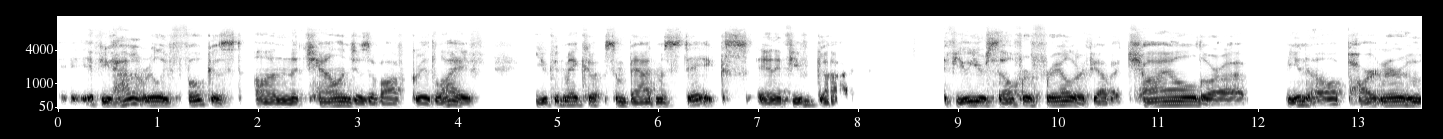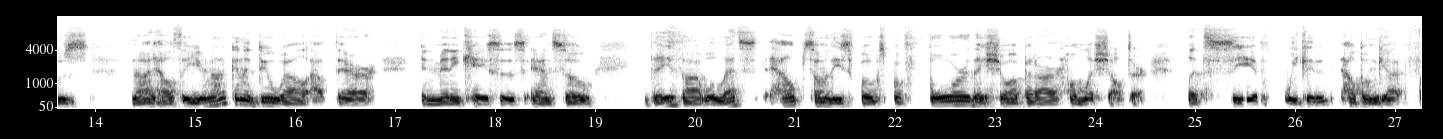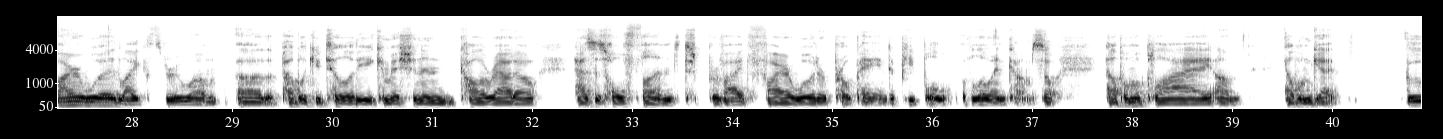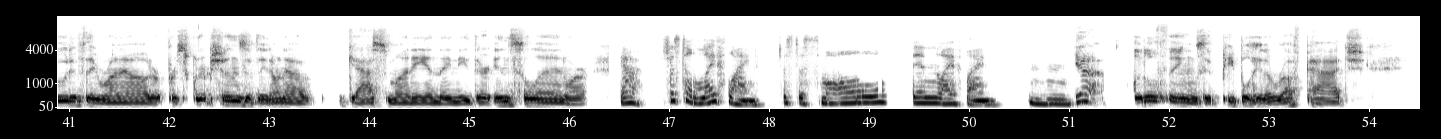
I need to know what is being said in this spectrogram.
if you haven't really focused on the challenges of off grid life, you could make some bad mistakes. And if you've got, if you yourself are frail, or if you have a child or a, you know, a partner who's not healthy, you're not going to do well out there in many cases. And so they thought, well, let's help some of these folks before they show up at our homeless shelter. Let's see if we could help them get firewood, like through um, uh, the Public Utility Commission in Colorado has this whole fund to provide firewood or propane to people of low income. So help them apply, um, help them get food if they run out, or prescriptions if they don't have gas money and they need their insulin, or yeah, just a lifeline, just a small thin lifeline. Mm-hmm. Yeah, little things. If people hit a rough patch,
